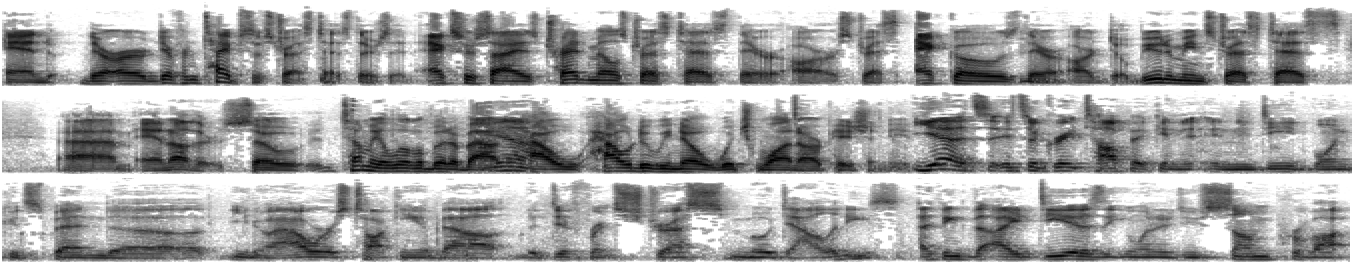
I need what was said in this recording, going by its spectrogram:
And there are different types of stress tests. There's an exercise treadmill stress test. There are stress echoes. Mm-hmm. There are dobutamine stress tests um, and others. So tell me a little bit about yeah. how, how do we know which one our patient needs? Yeah, it's, it's a great topic, and, and indeed one could spend uh, you know hours talking about the different stress modalities. I think the idea is that you want to do some provo.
